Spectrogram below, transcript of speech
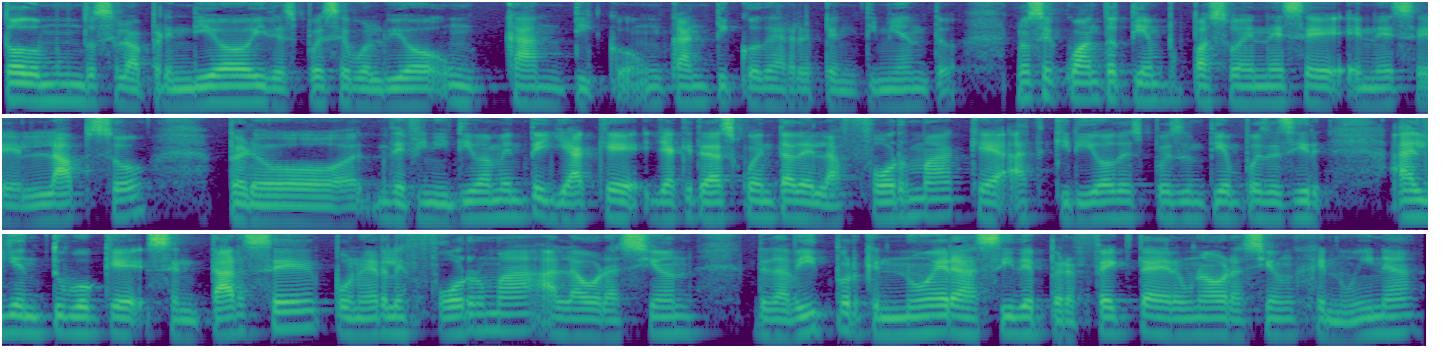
todo el mundo se lo aprendió y después se volvió un cántico, un cántico de arrepentimiento. No sé cuánto tiempo pasó en ese, en ese lapso, pero definitivamente ya que, ya que te das cuenta de la forma que adquirió después de un tiempo, es decir, alguien tuvo que sentarse, ponerle forma a la oración de David porque no era así de perfecta, era una oración genuina,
